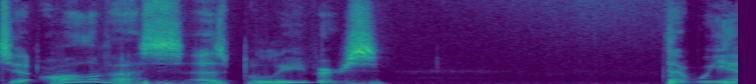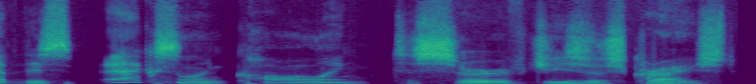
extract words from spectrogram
to all of us as believers that we have this excellent calling to serve Jesus Christ.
